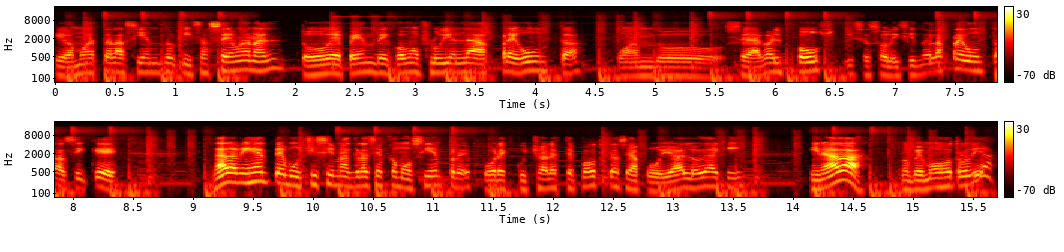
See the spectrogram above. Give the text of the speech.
que vamos a estar haciendo quizás semanal. Todo depende de cómo fluyen las preguntas cuando se haga el post y se soliciten las preguntas. Así que Nada, mi gente, muchísimas gracias como siempre por escuchar este podcast y apoyarlo de aquí. Y nada, nos vemos otro día.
